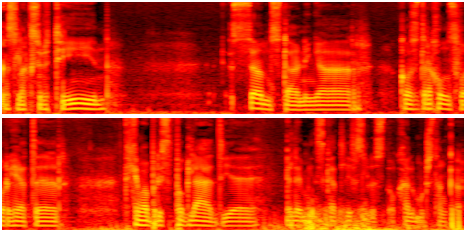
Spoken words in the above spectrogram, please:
en slags rutin. Sömnstörningar, koncentrationssvårigheter. Det kan vara brist på glädje eller minskad livslust och självmordstankar.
